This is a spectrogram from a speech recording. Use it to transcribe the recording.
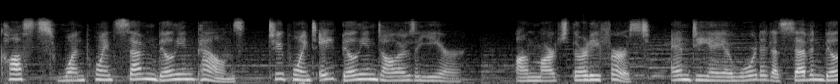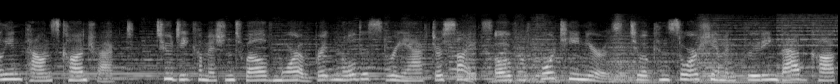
costs £1.7 billion, $2.8 billion a year. On March 31, NDA awarded a £7 billion contract to decommission 12 more of Britain's oldest reactor sites over 14 years to a consortium including Babcock,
